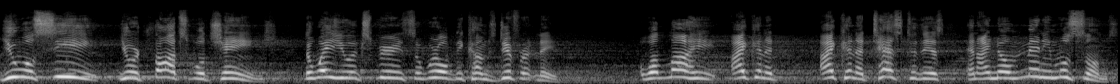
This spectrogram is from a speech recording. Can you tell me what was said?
You will see your thoughts will change. The way you experience the world becomes differently. Wallahi, I can, I can attest to this, and I know many Muslims.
